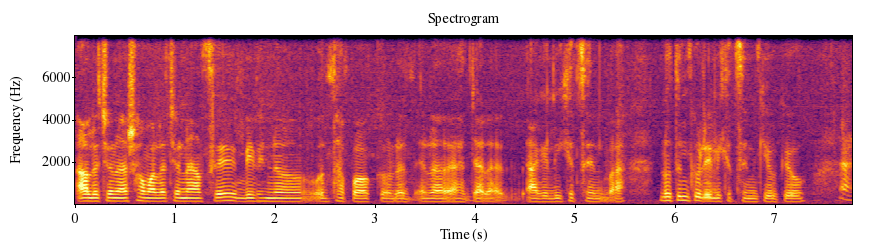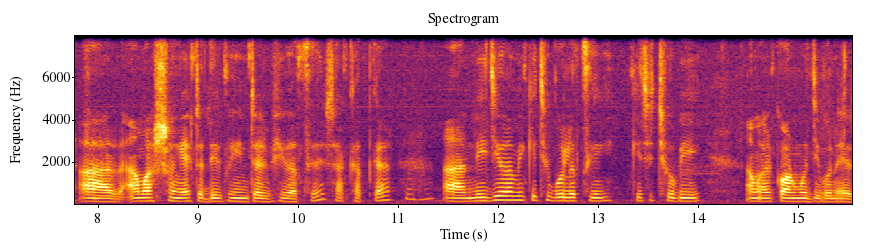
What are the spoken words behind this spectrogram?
আলোচনা সমালোচনা আছে। বিভিন্ন অধ্যাপক যারা আগে লিখেছেন বা নতুন করে লিখেছেন কেউ কেউ। আচ্ছা। আর আমার সঙ্গে একটা দীর্ঘ ইন্টারভিউ আছে সাক্ষাৎকার। আর নিজেও আমি কিছু বলেছি কিছু ছবি আমার কর্মজীবনের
